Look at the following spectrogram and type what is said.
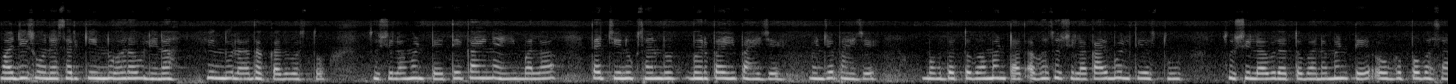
माझी सोन्यासारखी हिंदू हरवली ना हिंदूला धक्काच बसतो. सुशिला म्हणते ते काही नाही मला त्याची नुकसान भरपाई पाहिजे म्हणजे पाहिजे. मग दत्तोबा म्हणतात अगं सुशिला काय बोलतेस तू? सुशिला दत्तोबांना म्हणते ओ गप्प बसा.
